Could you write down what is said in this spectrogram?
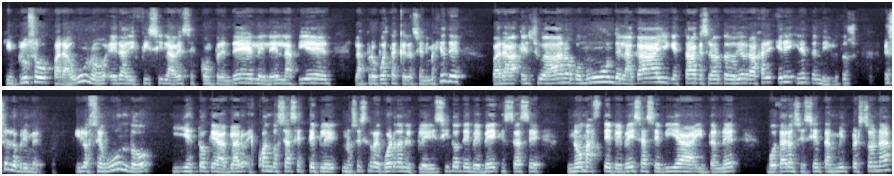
que incluso para uno era difícil a veces comprenderla y leerlas bien, las propuestas que te hacían. Imagínate, para el ciudadano común de la calle que está, que se levanta todo el día a trabajar, era inentendible. Entonces, eso es lo primero. Y lo segundo, y esto queda claro, es cuando se hace este, ple- no sé si recuerdan el plebiscito TPP que se hace, no más TPP, se hace vía internet, votaron 600.000 personas,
